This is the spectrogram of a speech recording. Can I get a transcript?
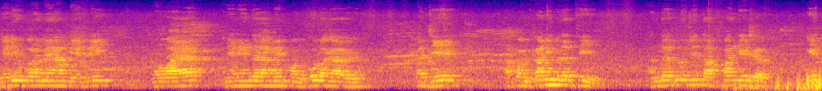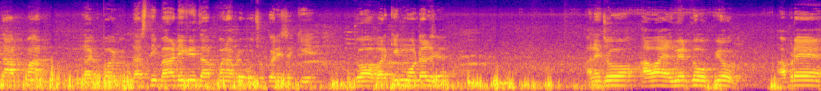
જેની ઉપર અમે આ બેટરીનો વાયર અને એની અંદર અમે પંખો લગાવ્યો કે જે આ પંખાની મદદથી અંદરનું જે તાપમાન જે છે, એ તાપમાન લગભગ દસથી બાર ડિગ્રી તાપમાન આપણે ઓછું કરી શકીએ. જો આ વર્કિંગ મોડલ છે, અને જો આવા હેલ્મેટનો ઉપયોગ આપણે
